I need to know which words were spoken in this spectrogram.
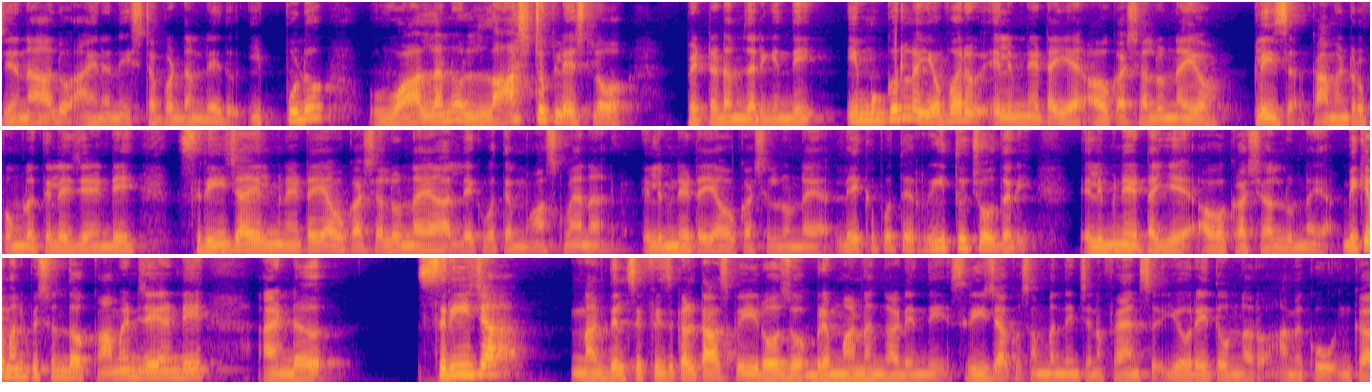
జనాలు ఆయనని ఇష్టపడడం లేదు. ఇప్పుడు వాళ్ళను లాస్ట్ ప్లేస్లో పెట్టడం జరిగింది. ఈ ముగ్గురులో ఎవరు ఎలిమినేట్ అయ్యే అవకాశాలు ఉన్నాయో ప్లీజ్ కామెంట్ రూపంలో తెలియజేయండి. శ్రీజ ఎలిమినేట్ అయ్యే అవకాశాలు ఉన్నాయా? లేకపోతే మాస్క్ మ్యాన్ ఎలిమినేట్ అయ్యే అవకాశాలు ఉన్నాయా? లేకపోతే రీతు చౌదరి ఎలిమినేట్ అయ్యే అవకాశాలు ఉన్నాయా? మీకేమనిపిస్తుందో కామెంట్ చేయండి. అండ్ శ్రీజ నాకు తెలిసి ఫిజికల్ టాస్క్ ఈరోజు బ్రహ్మాండంగా ఆడింది. శ్రీజాకు సంబంధించిన ఫ్యాన్స్ ఎవరైతే ఉన్నారో ఆమెకు ఇంకా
